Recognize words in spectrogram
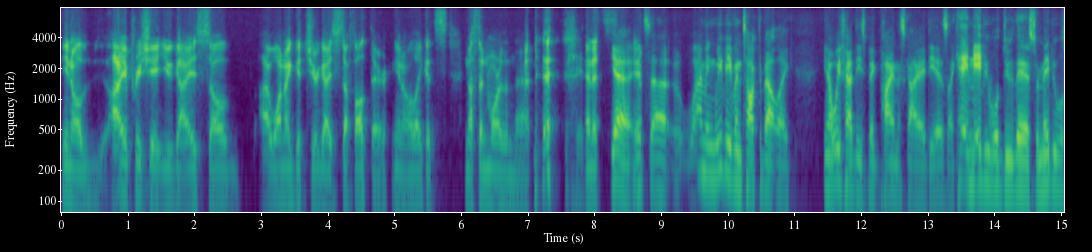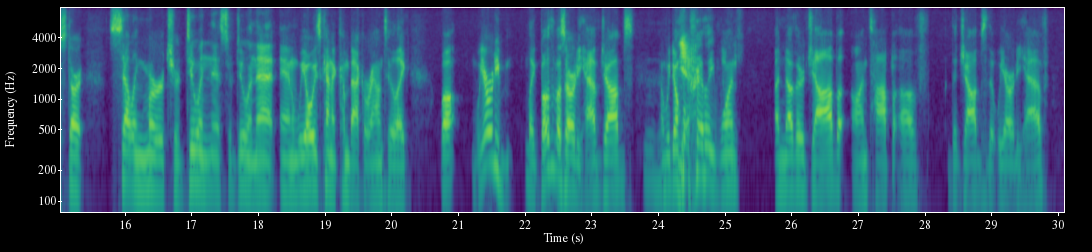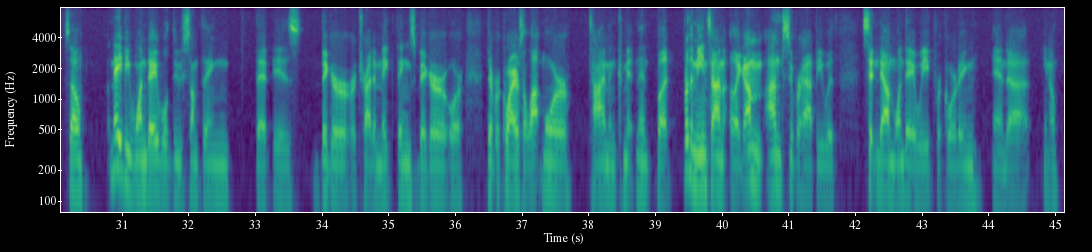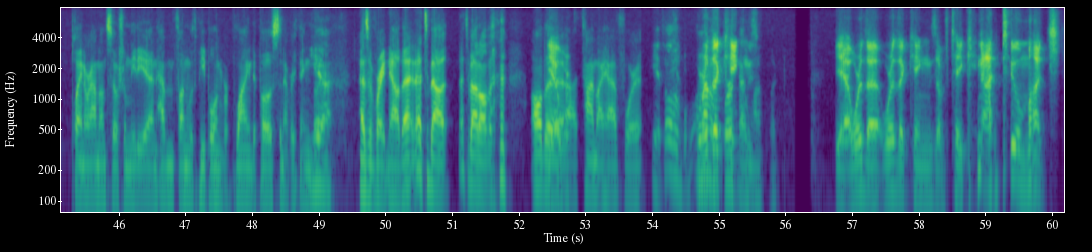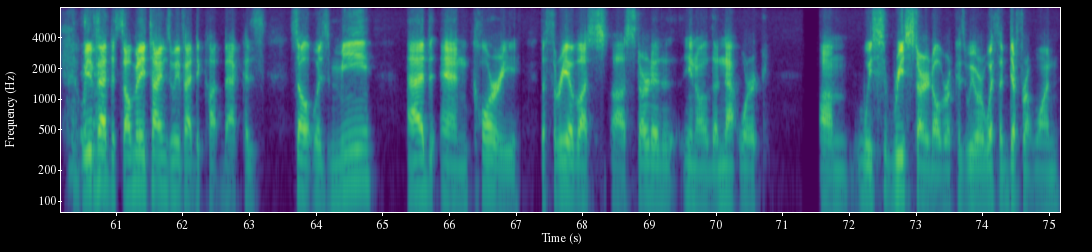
you know, I appreciate you guys, so I want to get your guys stuff out there. You know, like it's nothing more than that. and it's yeah, yeah, it's uh, I mean, we've even talked about like, you know, we've had these big pie in the sky ideas, like, hey, maybe we'll do this, or maybe we'll start selling merch, or doing this, or doing that, and we always kind of come back around to like, well, we already like both of us already have jobs, mm-hmm. and we don't yeah. really want another job on top of the jobs that we already have. So maybe one day we'll do something that is bigger or try to make things bigger or that requires a lot more time and commitment. But for the meantime, like I'm I'm super happy with sitting down one day a week recording and uh, you know, playing around on social media and having fun with people and replying to posts and everything. But yeah. as of right now, that that's about that's about all the all the yeah, uh, time I have for it. Yeah, it's all the we're the kings. Yeah, we're the we're the kings of taking on too much. We've had to so many times we've had to cut back because so it was me, Ed, and Corey. The three of us uh, started, you know, the network. Um, we restarted over because we were with a different one,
